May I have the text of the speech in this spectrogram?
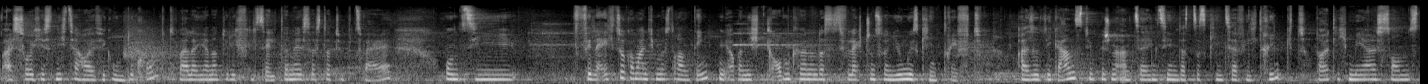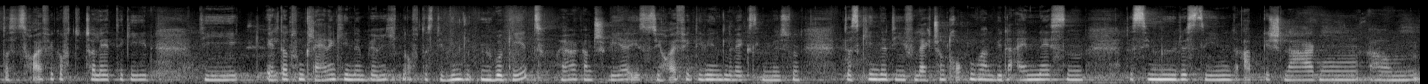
als solches nicht sehr häufig unterkommt, weil er ja natürlich viel seltener ist als der Typ 2 und sie vielleicht sogar manchmal daran denken, aber nicht glauben können, dass es vielleicht schon so ein junges Kind trifft. Also die ganz typischen Anzeigen sind, dass das Kind sehr viel trinkt, deutlich mehr als sonst, dass es häufig auf die Toilette geht. Die Eltern von kleinen Kindern berichten oft, dass die Windel übergeht, ja, ganz schwer ist, sie häufig die Windel wechseln müssen, dass Kinder, die vielleicht schon trocken waren, wieder einnässen, dass sie müde sind, abgeschlagen. Ähm,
